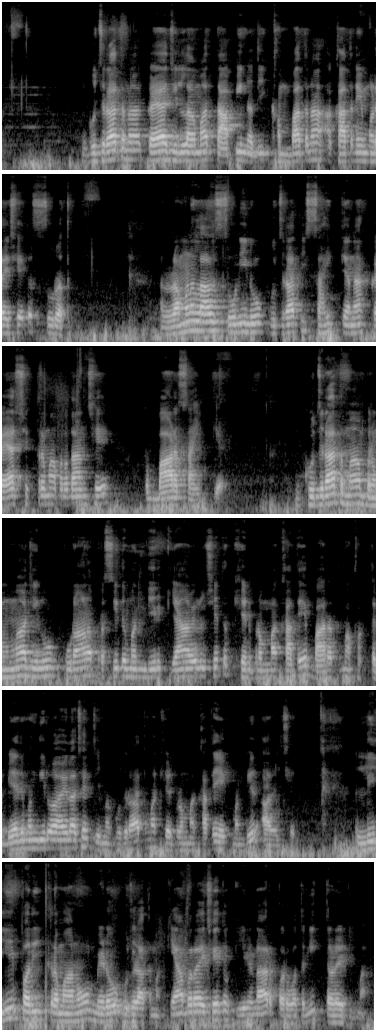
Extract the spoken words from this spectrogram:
ગુજરાતના કયા જિલ્લામાં તાપી નદી ખંભાતના અખાતને મળે છે તો સુરત. રમણલાલ સોનીનું ગુજરાતી સાહિત્યના કયા ક્ષેત્રમાં પ્રદાન છે તો બાળ સાહિત્ય. ગુજરાતમાં બ્રહ્માજીનું પુરાણ પ્રસિદ્ધ મંદિર ક્યાં આવેલું છે તો ખેડ બ્રહ્મા ખાતે, ભારતમાં ફક્ત બે જ મંદિરો આવેલા છે, જેમાં ગુજરાતમાં ખેડ બ્રહ્મા ખાતે એક મંદિર આવેલ છે. લીલી પરિક્રમાનો મેળો ગુજરાતમાં ક્યાં ભરાય છે તો ગિરનાર પર્વતની તળેટીમાં.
